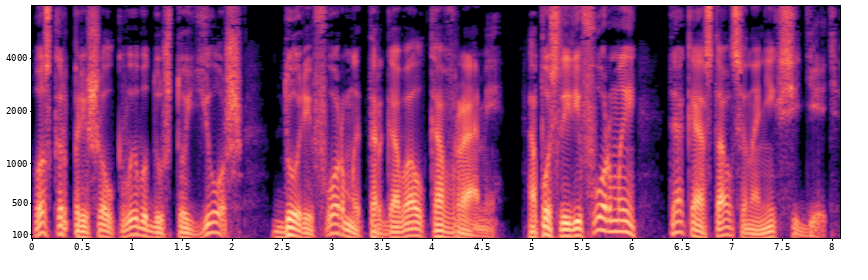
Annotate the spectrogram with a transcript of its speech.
Оскар пришел к выводу, что еж до реформы торговал коврами, а после реформы — так и остался на них сидеть.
